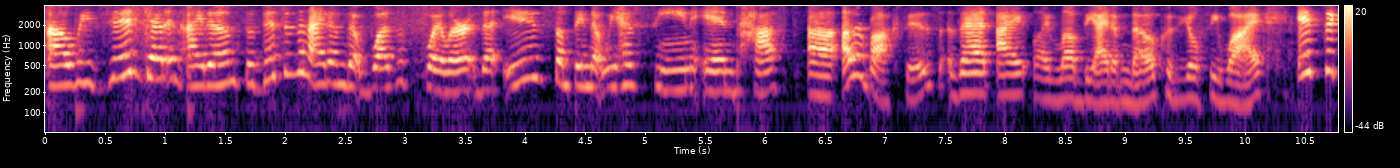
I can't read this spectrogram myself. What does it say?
Uh, we did get an item, so this is an item that was a spoiler that is something that we have seen in past uh, other boxes that I, I love the item though, because you'll see why. It's a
